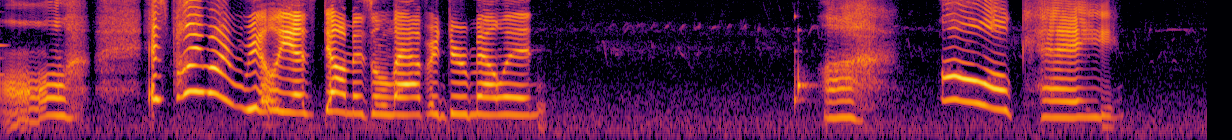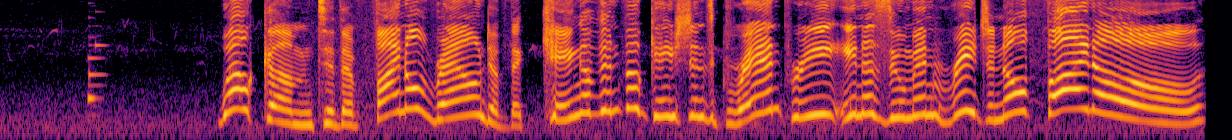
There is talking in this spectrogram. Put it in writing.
Oh, is Paimon really as dumb as a lavender melon? Oh, okay. Welcome to the final round of the King of Invocations Grand Prix Inazuman Regional Final!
